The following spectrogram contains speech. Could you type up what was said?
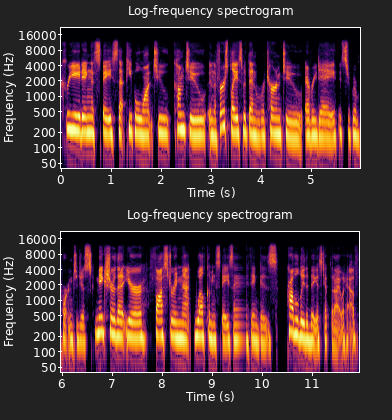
creating a space that people want to come to in the first place, but then return to every day. It's super important to just make sure that you're fostering that welcoming space, I think is probably the biggest tip that I would have.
